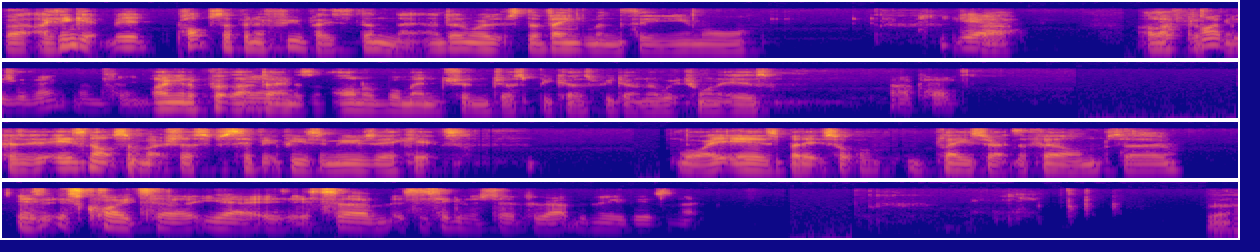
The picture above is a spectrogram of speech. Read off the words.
But I think it, it pops up in a few places, doesn't it? I don't know whether it's the Venkman theme or Yeah, I'll have to might be the Venkman theme. I'm going to put that yeah. down as an honourable mention just because we don't know which one it is. Okay. Because it's not so much a specific piece of music; it's well, it is, but it sort of plays throughout the film. So it's, it's quite a yeah, it's um, it's a signature throughout the movie, isn't it? But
